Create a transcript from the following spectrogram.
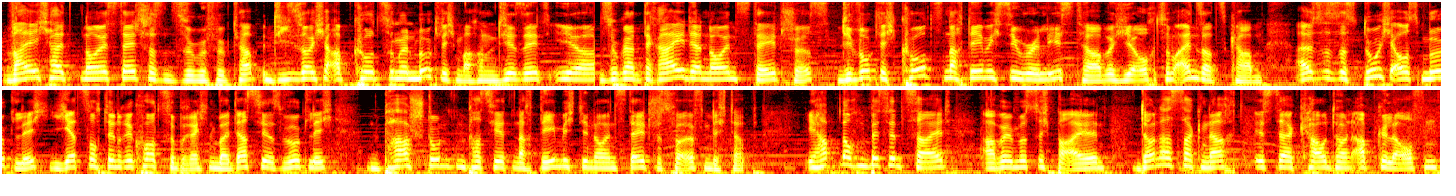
weil ich halt neue Stages hinzugefügt habe, die solche Abkürzungen möglich machen. Und hier seht ihr sogar drei der neuen Stages, die wirklich kurz nachdem ich sie released habe, hier auch zum Einsatz kamen. Also es ist durchaus möglich, jetzt noch den Rekord zu brechen, weil das hier ist wirklich ein paar Stunden passiert, nachdem ich die neuen Stages veröffentlicht habe. Ihr habt noch ein bisschen Zeit, aber ihr müsst euch beeilen. Donnerstagnacht ist der Countdown abgelaufen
